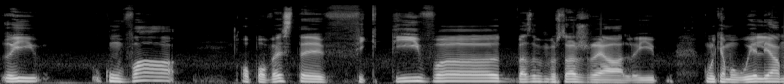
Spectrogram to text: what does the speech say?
îi cumva o poveste fictivă bazată pe un personaj real. Îi, cum îl cheamă? William,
